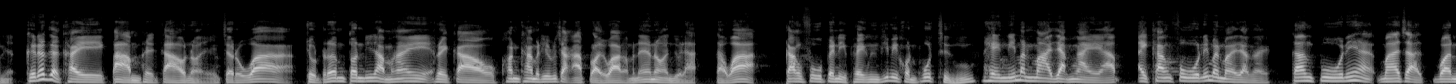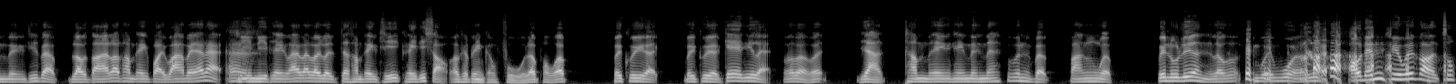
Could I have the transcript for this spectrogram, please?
เนี่ยคือถ้าเกิดใครตามเพลงกาวหน่อย จะรู้ว่าจุดเริ่มต้นที่ทำให้เพลงกาวค่อนข้างเป็นที่รู้จักอะปล่อยวางอะมันแน่นอนอยู่แล้วแต่ว่า กังฟูเป็นอีกเพลงหนึ่งที่มีคนพูดถึง เพลงนี้มันมาอย่างไงครับ ไอ้กังฟูนี่มันมาอย่างไงๆกางปูเนี่ยมาจากวันหนึ่งที่แบบเราตอนนั้นเราทำเพลงปล่อยวางไปแล้วแหละอ่ามีมีมีเพลงแล้วแล้วเราเราจะทำเพลงที่เพลงที่สองก็คือเพลงกังฟูแล้วผมว่าไปคุยกับไปคุยกับแก้งนี่แหละว่าแบบว่าอยากทำเพลงเพลงหนึ่งนะเพราะมันแบบฟังแบบไม่รู้เรื่องเราก็มั่วๆแล้วก็เอาเน้นฟิลไว้ก่อนชก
